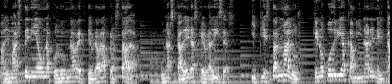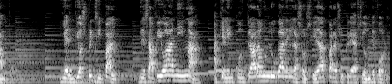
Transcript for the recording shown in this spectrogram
Además tenía una columna vertebral aplastada, unas caderas quebradizas y pies tan malos que no podría caminar en el campo. Y el dios principal desafió a Anima a que le encontrara un lugar en la sociedad para su creación deforme,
